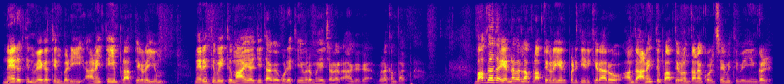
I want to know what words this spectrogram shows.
நேரத்தின் வேகத்தின்படி அனைத்தையும் பிராப்திகளையும் நிறைத்து வைத்து மாயாஜி தாக்கக்கூடிய தீவிர முயற்சியாளர் ஆகுக. விளக்கம் பார்க்கலாம். பாப்தாதா என்னவெல்லாம் பிராப்திகளை ஏற்படுத்தி இருக்கிறாரோ அந்த அனைத்து பிராப்திகளும் தனக்குள் சேமித்து வையுங்கள்.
